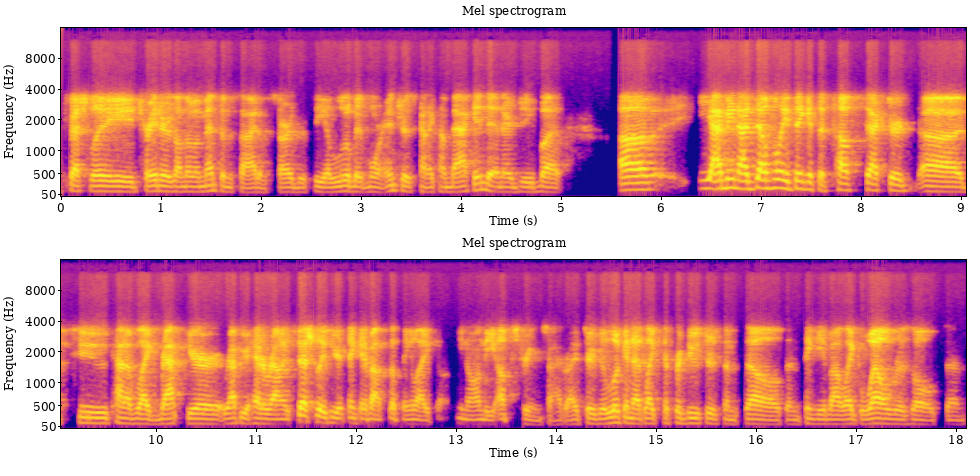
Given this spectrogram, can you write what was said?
especially traders on the momentum side have started to see a little bit more interest kind of come back into energy. But Uh, yeah, I mean, I definitely think it's a tough sector uh, to kind of like wrap your wrap your head around, especially if you're thinking about something like you know on the upstream side, right? So if you're looking at like the producers themselves and thinking about like well results and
